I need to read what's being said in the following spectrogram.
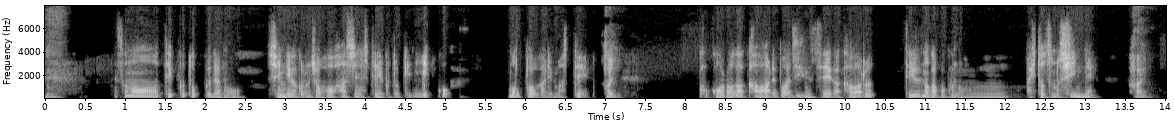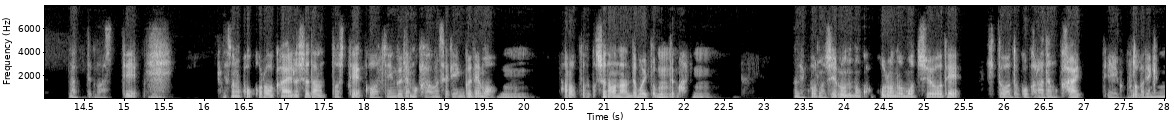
うん。その TikTok でも心理学の情報を発信していくときに一個モットーがありまして、はい。心が変われば人生が変わるっていうのが僕うの一つの信念。にはい。なってまして、でその心を変える手段としてコーチングでもカウンセリングでもうん。タロットでも手段は何でもいいと思ってます。うん。なので、この自分の心の持ちようで人はどこからでも変えていくことができる。こ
